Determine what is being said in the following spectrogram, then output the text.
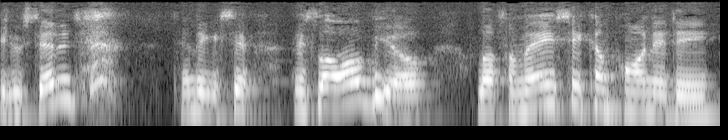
Y ustedes tiene que ser, es lo obvio, la familia se compone de,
